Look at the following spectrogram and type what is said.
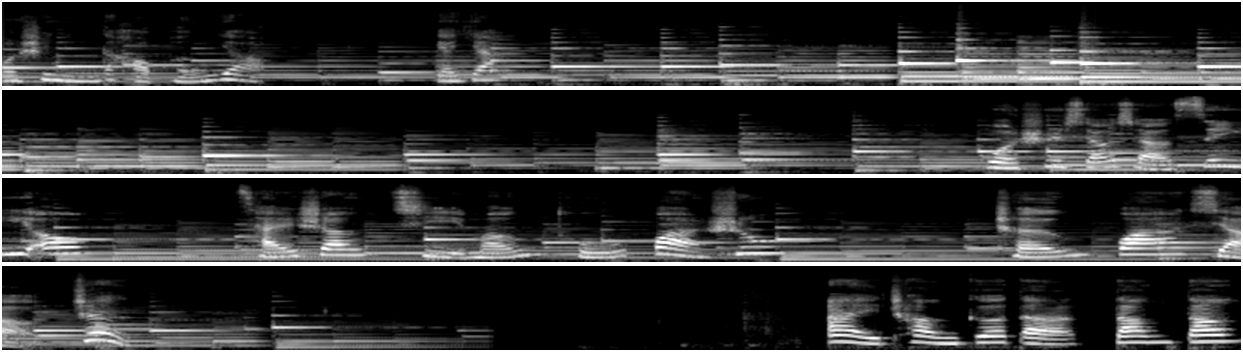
我是你们的好朋友丫丫。我是小小 CEO，财商启蒙图画书。橙花小镇，爱唱歌的当当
